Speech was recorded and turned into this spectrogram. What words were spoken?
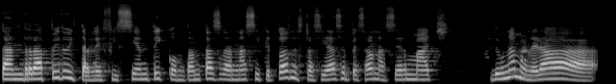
tan rápido y tan eficiente y con tantas ganas y que todas nuestras ideas empezaron a hacer match de una manera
